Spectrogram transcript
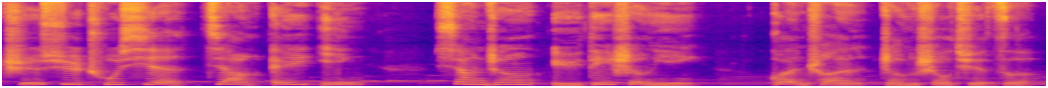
持续出现降 A 音，象征雨滴声音，贯穿整首曲子。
